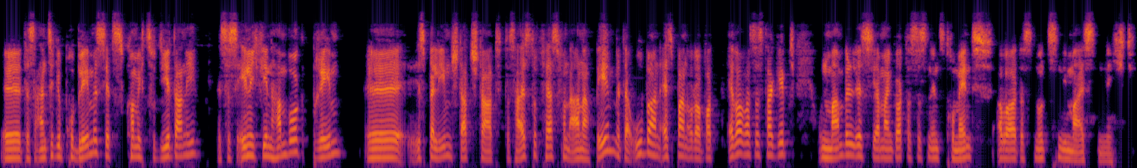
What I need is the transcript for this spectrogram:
Äh, das einzige Problem ist, jetzt komme ich zu dir, Dani. Es ist ähnlich wie in Hamburg, Bremen. äh, ist Berlin Stadtstaat. Das heißt, du fährst von A nach B mit der U-Bahn, S-Bahn oder whatever, was es da gibt. Und Mumble ist, ja mein Gott, das ist ein Instrument, aber das nutzen die meisten nicht.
